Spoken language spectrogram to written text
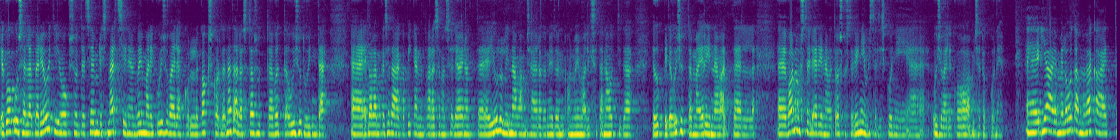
ja kogu selle perioodi jooksul detsembrist märtsini on võimalik uisuväljakul kaks korda nädalas tasuta võtta uisutunde. Eh, et oleme ka seda aega pikendanud, varasemalt see oli ainult eh, jõululinna avamise ajal, aga nüüd on, on võimalik seda nautida ja õppida uisutama erinevatel eh, vanustel ja erinevate oskustega inimestel siis kuni uisuväljaku avamise lõpuni ja, ja me loodame väga, et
